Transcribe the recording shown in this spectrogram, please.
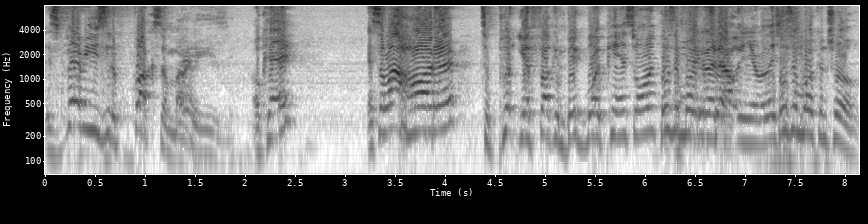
It's very easy to fuck somebody. Very easy. Okay? It's a lot harder to put your fucking big boy pants on Who's in and more figure it control? out in your Who's in more control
